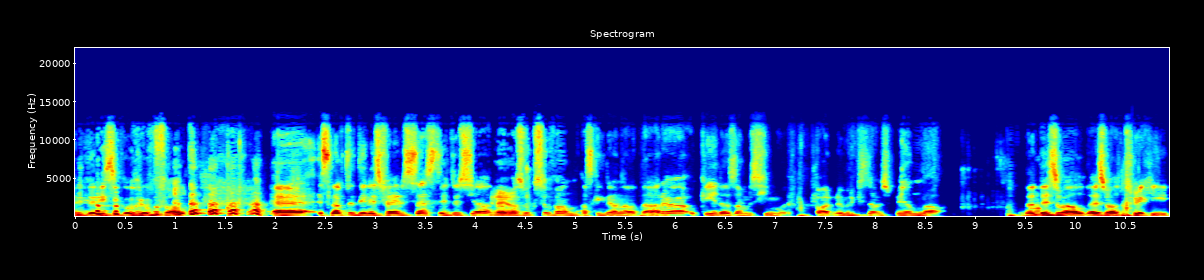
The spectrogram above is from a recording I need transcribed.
in de risicogroep valt. Uh, snapte, die is 65, dus ja, dat was ook zo van, als ik dan naar daar ga, oké, okay, dat is dan misschien maar een paar nummertjes dat we spelen, maar dat is wel, dat is wel tricky.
